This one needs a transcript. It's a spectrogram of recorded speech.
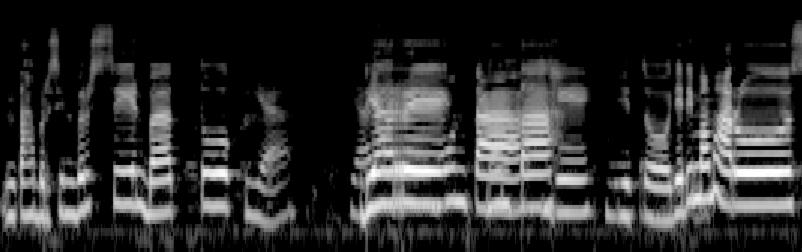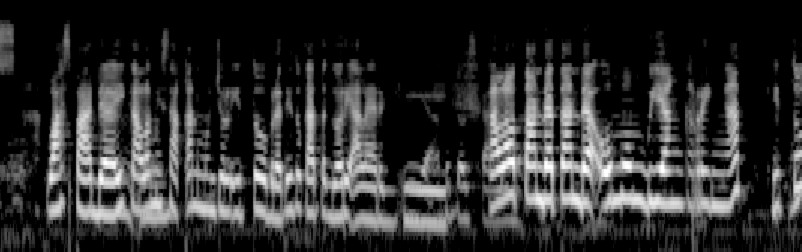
Entah bersin-bersin, batuk, iya Diare, muntah, muntah, Nggih, gitu. Jadi mom harus waspadai kalau Mm-mm. misalkan muncul itu, berarti itu kategori alergi. Iya, betul sekali, kalau tanda-tanda umum biang keringat itu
